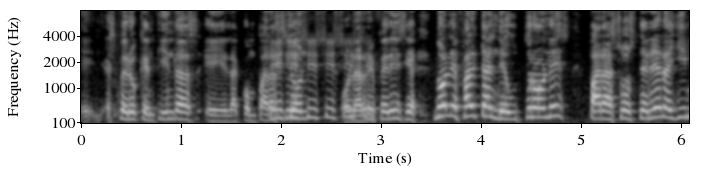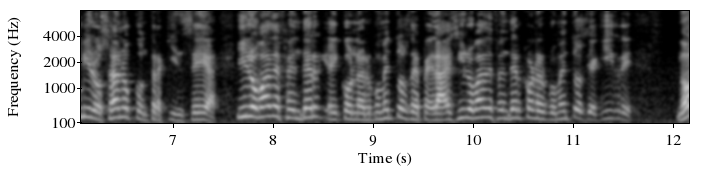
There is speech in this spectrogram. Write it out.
eh, espero que entiendas eh, la comparación Sí, sí, sí, sí, o la referencia, no le faltan neutrones para sostener a Jimmy Lozano contra quien sea. Y lo va a defender eh, con argumentos de Peláez, y lo va a defender con argumentos de Aguirre. No,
